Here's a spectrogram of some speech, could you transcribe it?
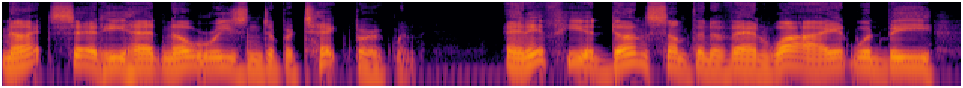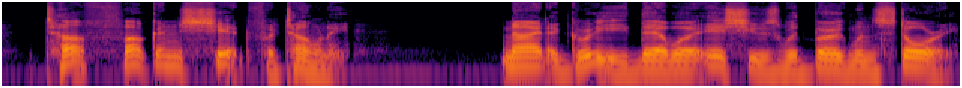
Knight said he had no reason to protect Bergman, and if he had done something to Van Wye, it would be tough fucking shit for Tony. Knight agreed there were issues with Bergman's story.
